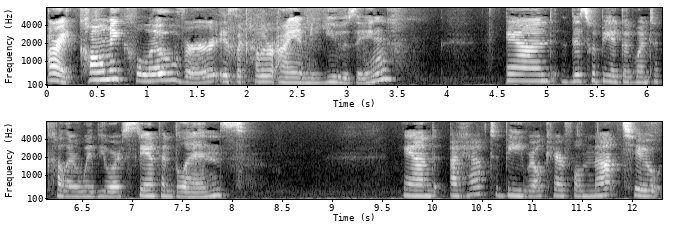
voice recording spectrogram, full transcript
All right, Call Me Clover is the color I am using. And this would be a good one to color with your Stampin' Blends. And I have to be real careful not to,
